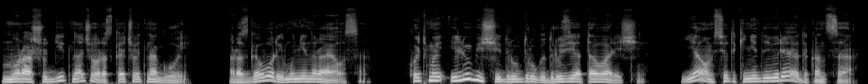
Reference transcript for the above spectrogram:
Мураш Удит начал раскачивать ногой. Разговор ему не нравился. Хоть мы и любящие друг друга друзья-товарищи, я вам все-таки не доверяю до конца.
